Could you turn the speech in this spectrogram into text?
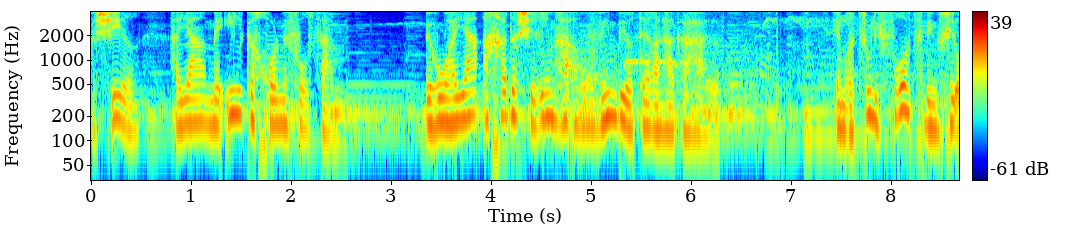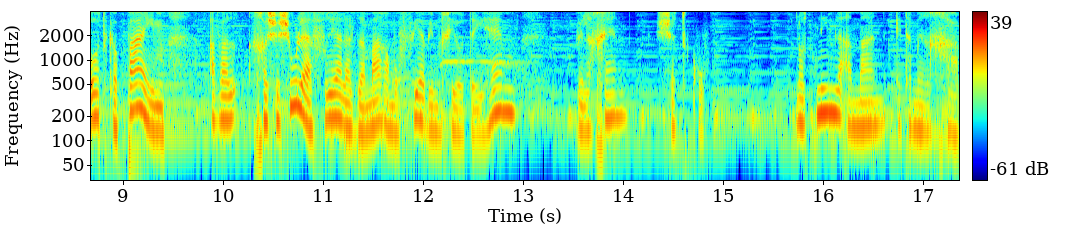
השיר היה מעיל כחול מפורסם, והוא היה אחד השירים האהובים ביותר על הקהל. הם רצו לפרוץ במחיאות כפיים, אבל חששו להפריע לזמר המופיע במחיאותיהם, ולכן שתקו. נותנים לאמן את המרחב.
